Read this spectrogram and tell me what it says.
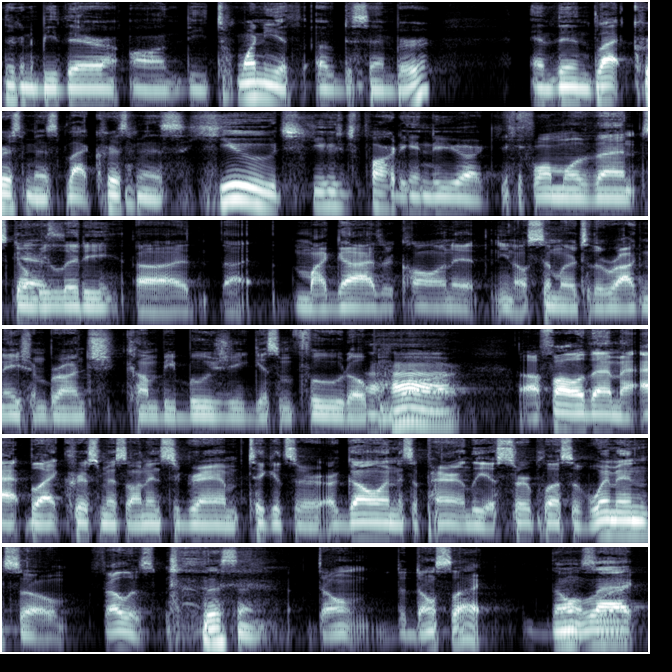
They're going to be there on the 20th of December. And then Black Christmas, Black Christmas, huge, huge party in New York. formal event. It's gonna Yes. be litty. Uh, uh, my guys are calling it, you know, similar to the Roc Nation brunch. Come be bougie, get some food, open bar. Uh, follow them at, at Black Christmas on Instagram. Tickets are, are going. It's apparently a surplus of women, so fellas, Listen, don't don't slack. don't slack.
